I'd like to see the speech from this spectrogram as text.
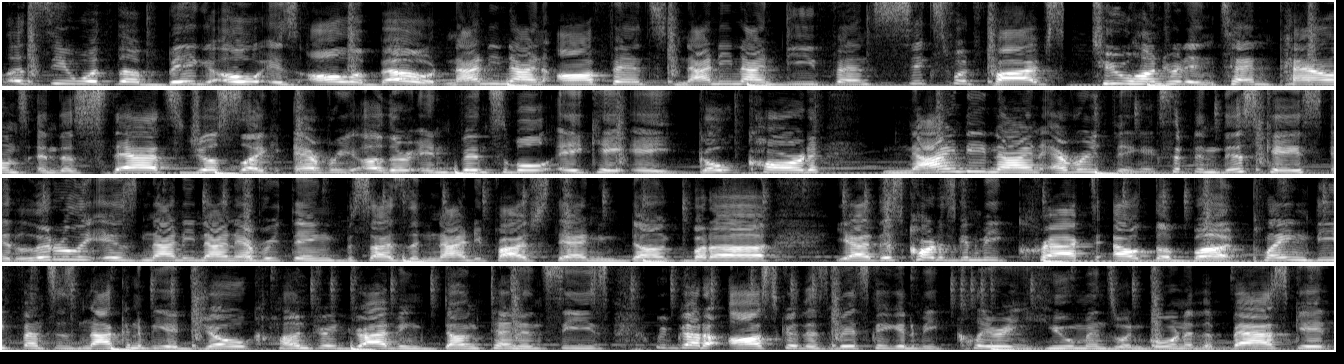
let's see what the Big O is all about. 99 offense, 99 defense, 6 foot 5, 210 pounds, and the stats just like every other invincible, aka GOAT card, 99 everything. Except in this case it literally is 99 everything besides the 95 standing dunk. But uh yeah this card is gonna be cracked out the butt. Playing defense is not gonna be a joke. 100 driving dunk tendencies. We've got an oscar that's basically gonna be clearing humans when going to the basket.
